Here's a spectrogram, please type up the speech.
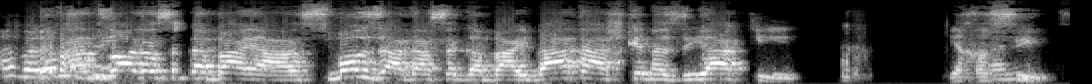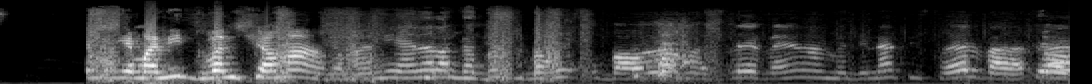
אבל לא את לא הדסה גבאי, השמאל זה הדסה גבאי, ואת האשכנזייה, כי... יחסית. ימנית בנשמה. גם אני, אין על הקדוש ברוך הוא בעולם הזה, ואין על מדינת ישראל ועל הצער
